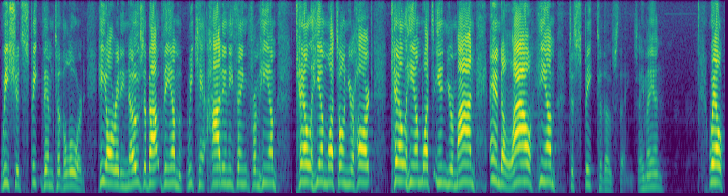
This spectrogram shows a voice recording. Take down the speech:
we should speak them to the Lord. He already knows about them. We can't hide anything from Him. Tell Him what's on your heart. Tell him what's in your mind and allow him to speak to those things. Amen. Well,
